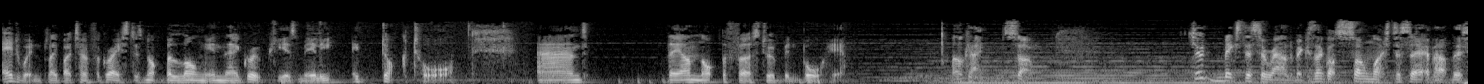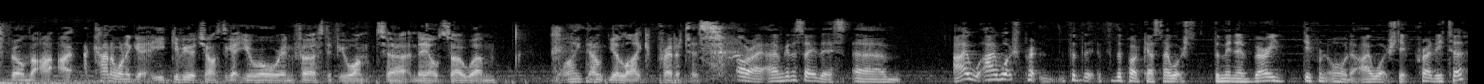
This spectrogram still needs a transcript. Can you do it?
Edwin, played by Topher Grace, does not belong in their group. He is merely a doctor. And they are not the first to have been brought here. Okay, so should mix this around a bit because I've got so much to say about this film that I, I, I kind of want to get give you a chance to get your oar in first if you want, uh, Neil. So, um, why don't you like Predators? All right, I'm going to say this. Um, I, I watched pre- for the for the podcast. I watched them in a very different order. I watched it Predator,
